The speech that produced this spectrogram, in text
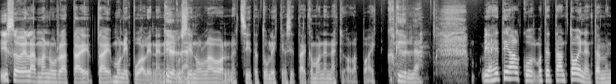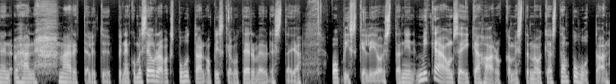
iso elämänura tai, tai monipuolinen, Kyllä. niin kuin sinulla on. Että siitä tulikin sitten aika monen näköalapaikka. Kyllä. Ja heti alkuun otetaan toinen tämmöinen vähän määrittelytyyppinen. Kun me seuraavaksi puhutaan opiskeluterveydestä ja opiskelijoista, niin mikä on se ikähaarukka, mistä me oikeastaan puhutaan?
